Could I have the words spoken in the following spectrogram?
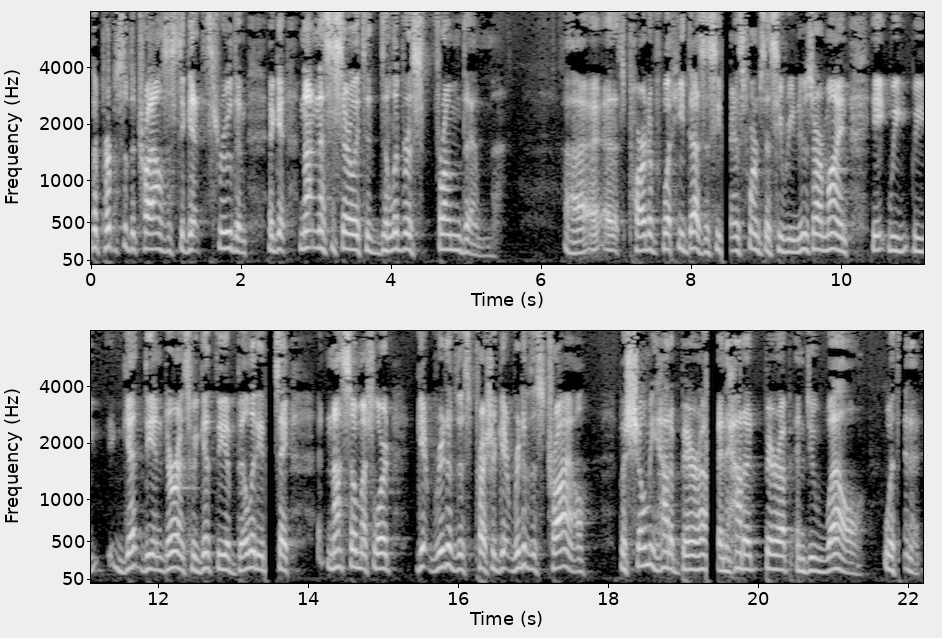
The purpose of the trials is to get through them. Again, not necessarily to deliver us from them. Uh, that's part of what he does as he transforms us. He renews our mind. He, we, we get the endurance. We get the ability to say, not so much, Lord, get rid of this pressure, get rid of this trial, but show me how to bear up and how to bear up and do well within it.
